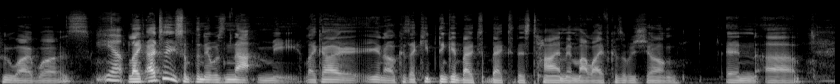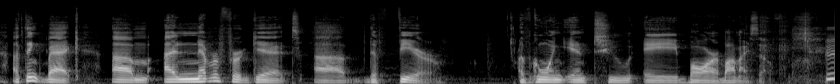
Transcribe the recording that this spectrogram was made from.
who I was. Yep. Like I tell you something that was not me. Like I, you know, because I keep thinking back to, back to this time in my life because I was young, and uh, I think back. Um, I never forget uh, the fear of going into a bar by myself. The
